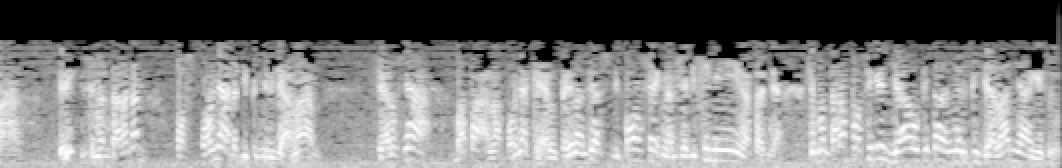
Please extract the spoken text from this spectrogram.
Nah, jadi sementara kan pos-polnya ada di pinggir jalan. Seharusnya Bapak lapornya ke LP nanti harus di Polsek, nggak bisa di sini katanya. Sementara Polseknya jauh, kita ngerti jalannya gitu.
